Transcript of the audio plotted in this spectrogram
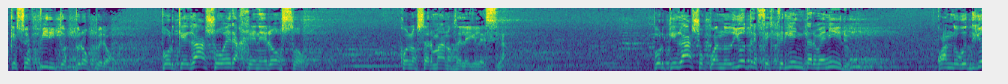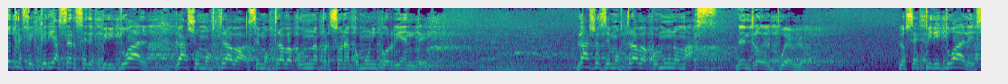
Que su espíritu es próspero. Porque Gallo era generoso con los hermanos de la iglesia. Porque Gallo, cuando Diótrefes quería intervenir cuando Diótrefes quería hacerse el espiritual, Gallo mostraba, se mostraba como una persona común y corriente. Gallo se mostraba como uno más dentro del pueblo. Los espirituales,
